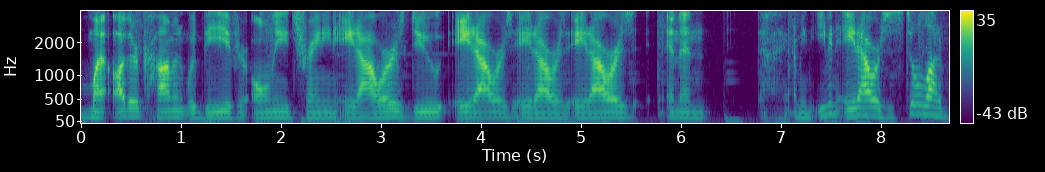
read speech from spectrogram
my other comment would be if you're only training eight hours, do eight hours, eight hours, eight hours, and then I mean, even eight hours is still a lot of.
